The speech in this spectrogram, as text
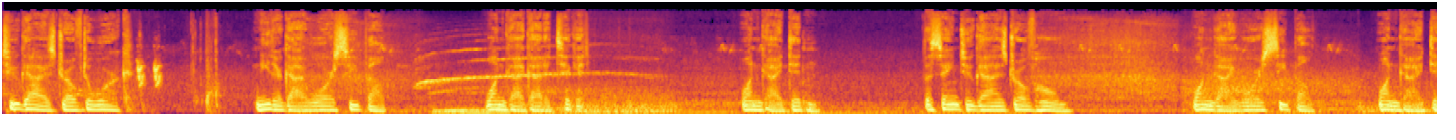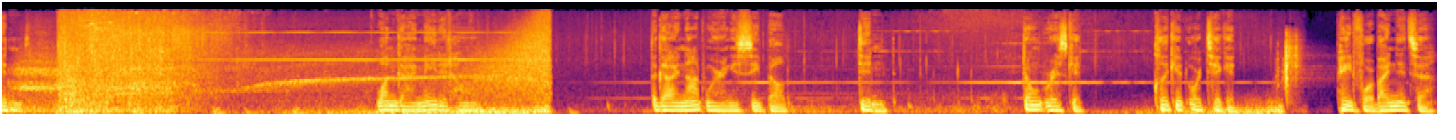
Two guys drove to work. Neither guy wore a seatbelt. One guy got a ticket. One guy didn't. The same two guys drove home. One guy wore his seatbelt. One guy didn't. One guy made it home. The guy not wearing his seatbelt didn't. Don't risk it. Click it or ticket. Paid for by NHTSA.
